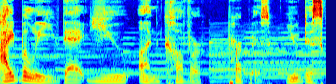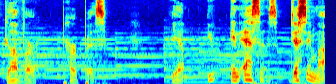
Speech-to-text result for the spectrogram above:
I believe that you uncover purpose, you discover purpose. Yep. You, in essence, just in my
